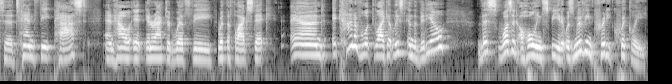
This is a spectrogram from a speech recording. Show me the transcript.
to 10 feet past and how it interacted with the with the flag stick and it kind of looked like at least in the video this wasn't a holing speed it was moving pretty quickly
